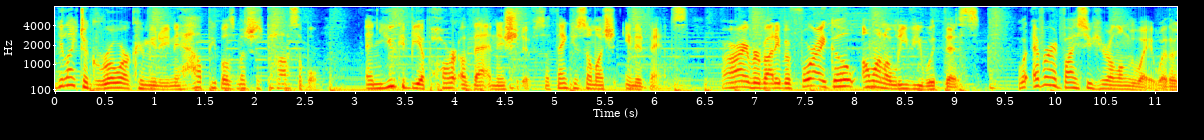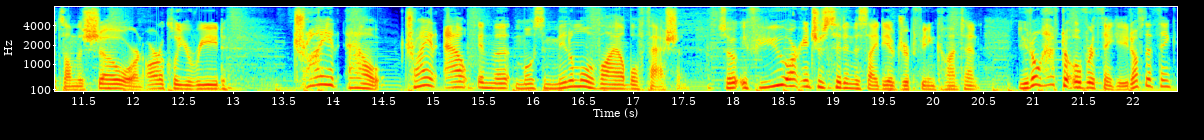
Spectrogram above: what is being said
We like to grow our community and help people as much as possible. And you could be a part of that initiative. So thank you so much in advance. All right, everybody, before I go, I want to leave you with this. Whatever advice you hear along the way, whether it's on the show or an article you read, try it out try it out in the most minimal viable fashion. So if you are interested in this idea of drip feeding content, you don't have to overthink it. You don't have to think,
